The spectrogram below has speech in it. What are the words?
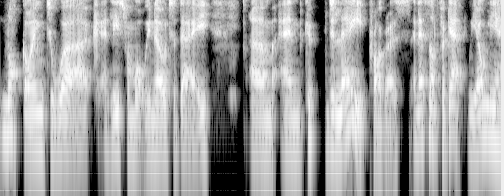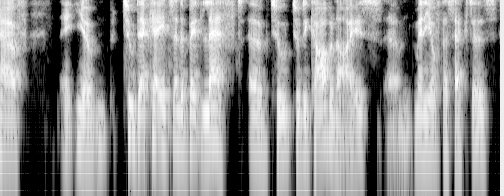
not going to work, at least from what we know today, um, and could delay progress. And let's not forget, we only have eh, you know two decades and a bit left uh, to to decarbonize um, many of the sectors.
